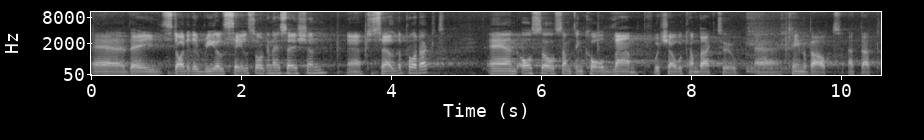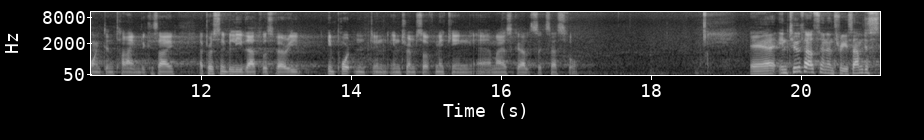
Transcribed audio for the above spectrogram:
Uh, they started a real sales organization uh, to sell the product and also something called LAMP, which I will come back to, uh, came about at that point in time because I, I personally believe that was very important in, in terms of making uh, MySQL successful. Uh, in 2003, so I'm just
